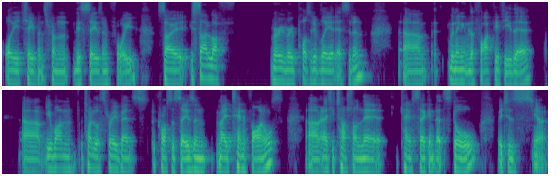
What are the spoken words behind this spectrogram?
all the achievements from this season for you. So you started off very, very positively at Essendon, um, winning the 550 there. Um, you won a total of three events across the season, made 10 finals. Um, and as you touched on there, came second at Stawell, which is, you know,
